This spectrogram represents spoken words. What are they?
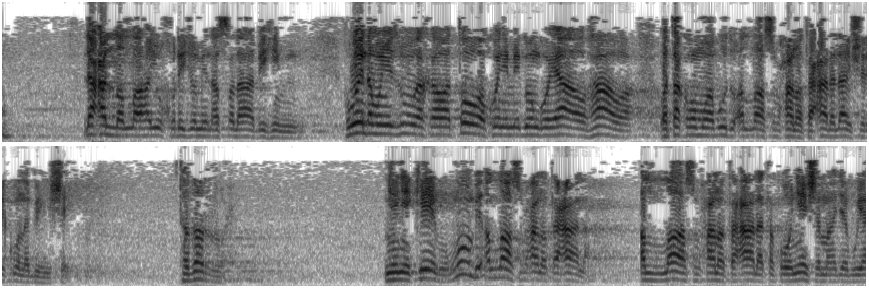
لعل الله يخرج من أصلابهم. هوين مونيز مونغا خواتو وكوني ميغونغو ياو هاو وتقوم وابود الله سبحانه وتعالى لا يشركون به شيء. تضرع. نيني كيبو الله سبحانه وتعالى. الله سبحانه وتعالى تقونيش ما جابو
